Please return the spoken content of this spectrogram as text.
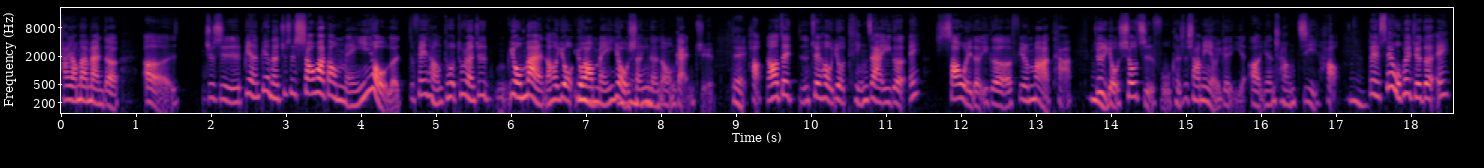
他要慢慢的呃就是变变得就是消化到没有了，就非常突突然就是又慢，然后又又要没有声音的那种感觉。嗯嗯嗯、对，好，然后在最后又停在一个哎、欸、稍微的一个 Firmata，就是有休止符，可是上面有一个延呃延长记号。嗯，对，所以我会觉得哎、欸，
